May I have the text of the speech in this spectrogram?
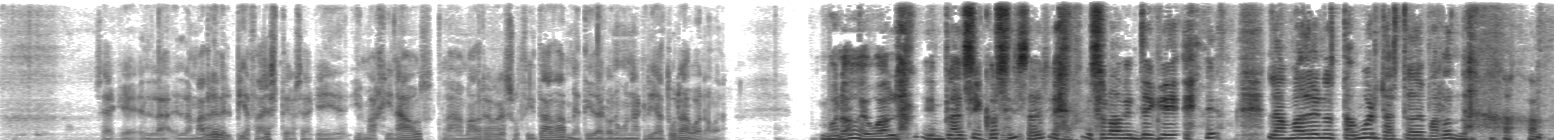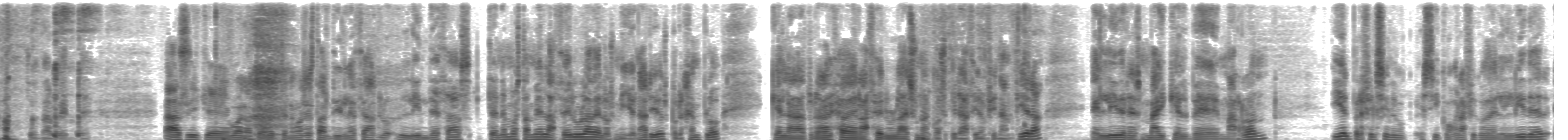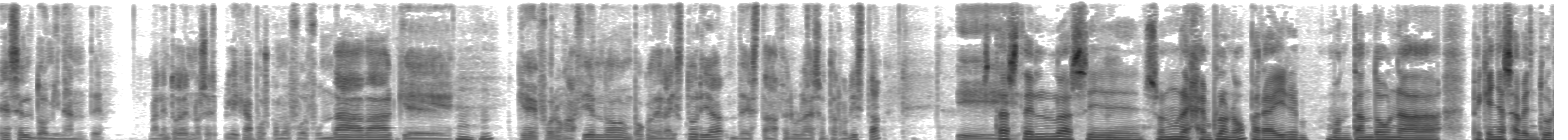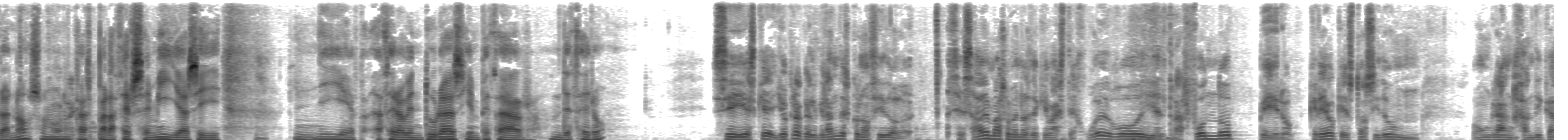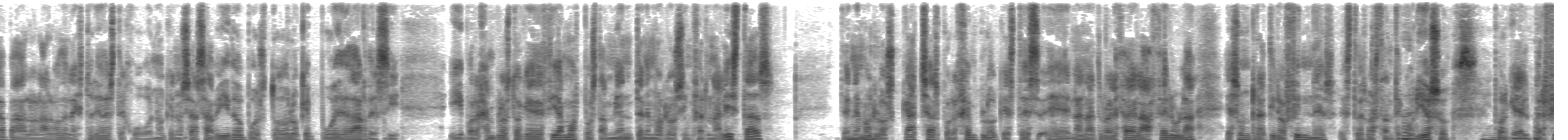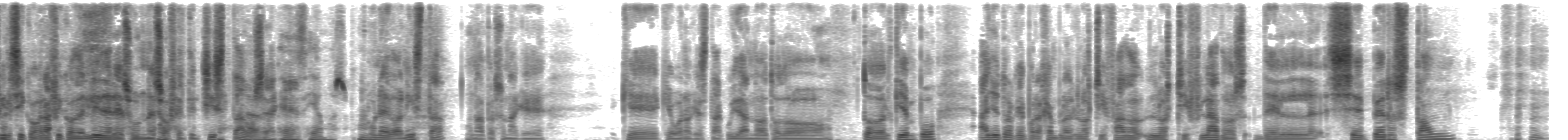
O sea que en la, la, madre del pieza este. O sea que imaginaos la madre resucitada metida con una criatura, bueno, bueno. Bueno, igual, en plan psicosis, ¿sabes? Solamente que la madre no está muerta, está de parranda. Totalmente. Así que, bueno, tenemos estas lindezas, lindezas. Tenemos también la célula de los millonarios, por ejemplo, que la naturaleza de la célula es una conspiración financiera. El líder es Michael B. Marrón y el perfil psicográfico del líder es el dominante. ¿vale? Entonces nos explica pues, cómo fue fundada, qué, uh -huh. qué fueron haciendo, un poco de la historia de esta célula exoterrorista. Y... Estas células eh, son un ejemplo, ¿no? Para ir montando una pequeñas aventuras, ¿no? Son Correcto. para hacer semillas y, mm. y hacer aventuras y empezar de cero. Sí, es que yo creo que el gran desconocido se sabe más o menos de qué va este juego y el trasfondo, pero creo que esto ha sido un, un gran hándicap a lo largo de la historia de este juego, ¿no? Que no se ha sabido pues todo lo que puede dar de sí. Y por ejemplo, esto que decíamos, pues también tenemos los infernalistas, tenemos uh -huh. los cachas, por ejemplo, que este es eh, la naturaleza de la célula, es un retiro fitness. Esto es bastante curioso, sí, no. porque el perfil psicográfico del líder es un esofetichista, claro, o sea que, decíamos. un hedonista, una persona que, que, que, bueno que está cuidando todo, todo el tiempo. Hay otro que, por ejemplo, es los, los chiflados del Shepherdstone,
